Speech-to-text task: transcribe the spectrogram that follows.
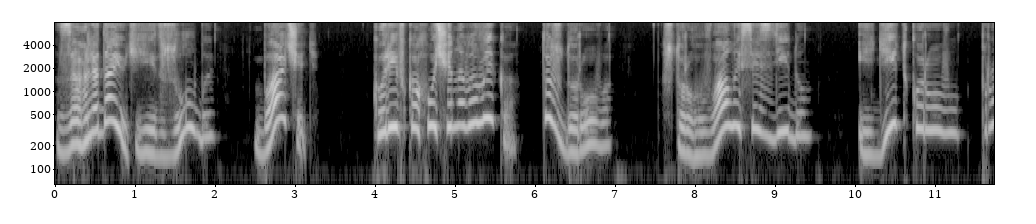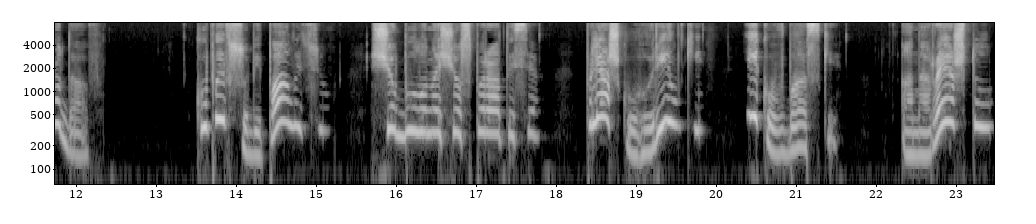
заглядають їй в зуби, бачать, корівка хоч і невелика, та здорова. Сторгувалися з дідом, і дід корову продав. Купив собі палицю, щоб було на що спиратися, пляшку горілки і ковбаски, а нарешту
